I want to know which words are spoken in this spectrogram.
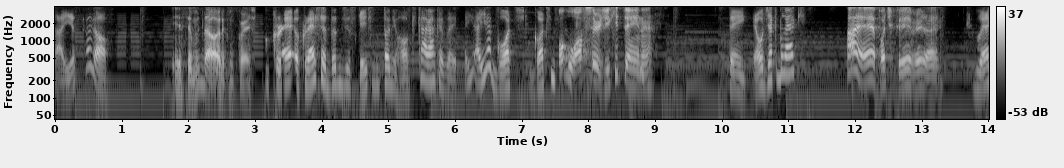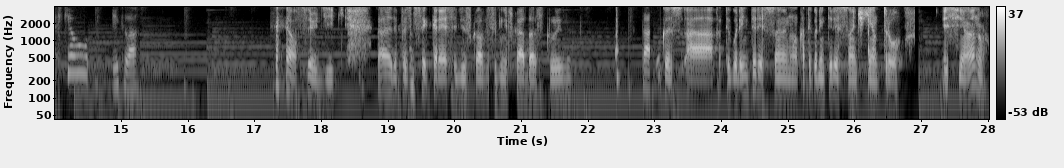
aí ia ficar legal. Ia ser muito da hora com o Crash. O, Cra o Crash andando de skate no Tony Hawk. Caraca, velho. Aí, aí é GOT. GOT O, o Officer Dick tem, né? Tem. É o Jack Black. Ah, é, pode crer, verdade. Black que é o Dick lá. Officer Dick. Ah, depois que você cresce e descobre o significado das coisas. Tá. Lucas, a categoria interessante, uma categoria interessante que entrou esse ano,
